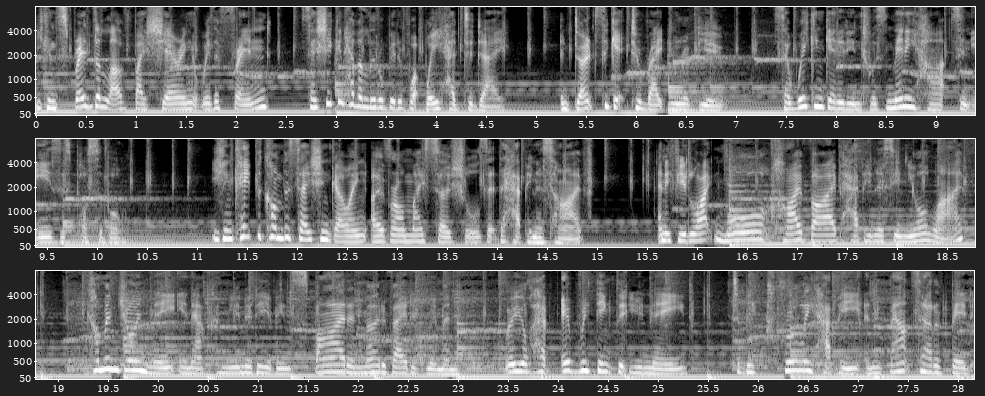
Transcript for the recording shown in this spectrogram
You can spread the love by sharing it with a friend so she can have a little bit of what we had today. And don't forget to rate and review so we can get it into as many hearts and ears as possible. You can keep the conversation going over on my socials at The Happiness Hive. And if you'd like more high vibe happiness in your life, come and join me in our community of inspired and motivated women where you'll have everything that you need to be truly happy and bounce out of bed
